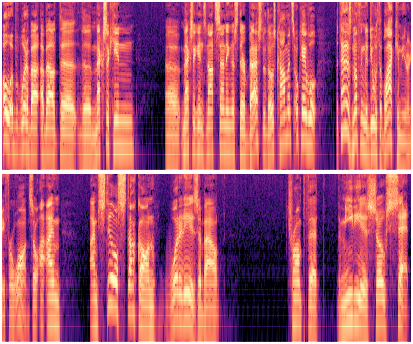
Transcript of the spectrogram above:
Oh, what about about the the Mexican uh, Mexicans not sending us their best? Are those comments okay? Well, but that has nothing to do with the black community for one. So I, I'm I'm still stuck on what it is about Trump that the media is so set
